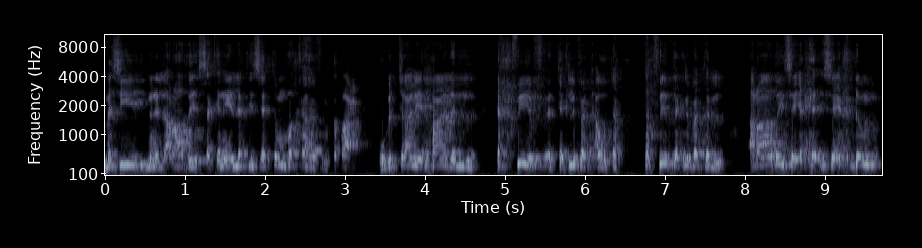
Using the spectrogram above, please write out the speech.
بمزيد من الأراضي السكنية التي سيتم ضخها في القطاع. وبالتالي هذا التخفيف تكلفة أو تخفيض تكلفة الأراضي سيخدم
